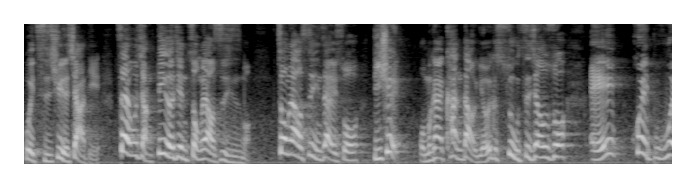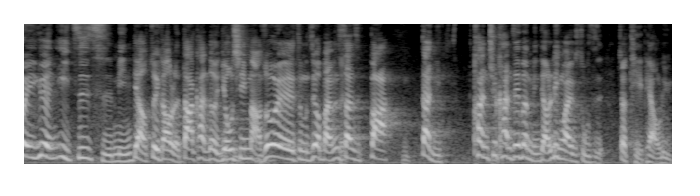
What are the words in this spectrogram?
会持续的下跌。在我讲第二件重要的事情是什么？重要的事情在于说，的确我们刚才看到有一个数字叫做说，哎，会不会愿意支持民调最高的？大家看都很忧心嘛，所以怎么只有百分之三十八？但你看去看这份民调，另外一个数字叫铁票率。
